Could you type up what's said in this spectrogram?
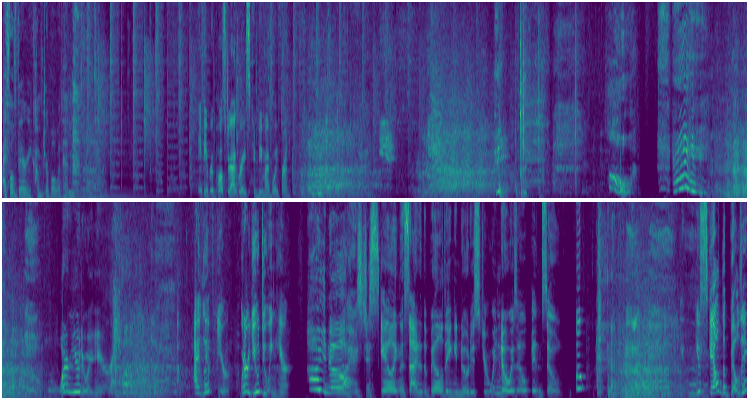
I feel very comfortable with him. Maybe RuPaul's Drag Race can be my boyfriend. Oh, hey! what are you doing here? I live here. What are you doing here? Oh, you know, I was just scaling the side of the building and noticed your window was open, so boop. You scaled the building?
